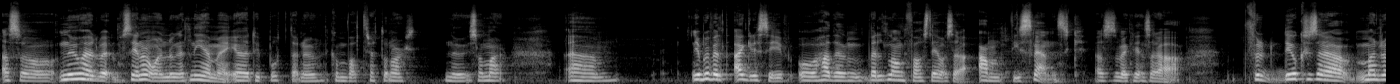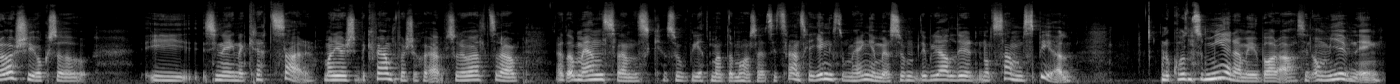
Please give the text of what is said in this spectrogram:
Alltså, nu har jag på senare år lugnat ner mig. Jag har typ bott där nu, det kommer vara 13 år nu i sommar. Um, jag blev väldigt aggressiv och hade en väldigt lång fas där jag var såhär anti-svensk. Alltså verkligen såhär, för det är också såhär, man rör sig också i sina egna kretsar. Man gör sig bekväm för sig själv. Så det var alltid sådär att om en svensk så vet man att de har sitt svenska gäng som de hänger med. Så det blir aldrig något samspel. Då konsumerar man ju bara sin omgivning.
